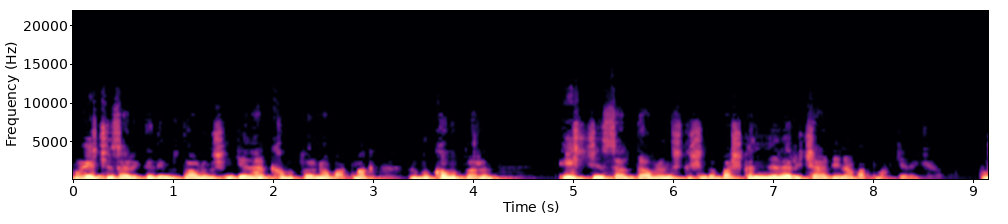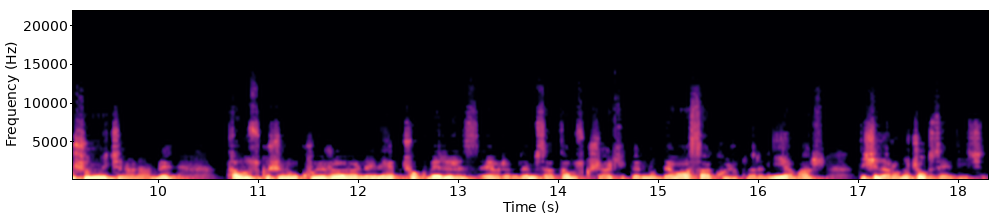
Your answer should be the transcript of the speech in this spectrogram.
Ama eşcinsellik dediğimiz davranışın genel kalıplarına bakmak ve bu kalıpların eşcinsel davranış dışında başka neler içerdiğine bakmak gerekiyor. Bu şunun için önemli. Tavus kuşunun kuyruğu örneğini hep çok veririz evrimde. Mesela tavus kuşu erkeklerin o devasa kuyrukları niye var? Dişiler onu çok sevdiği için.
